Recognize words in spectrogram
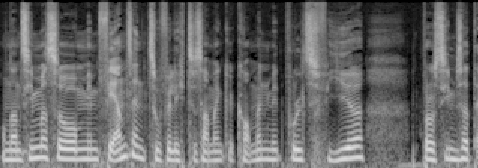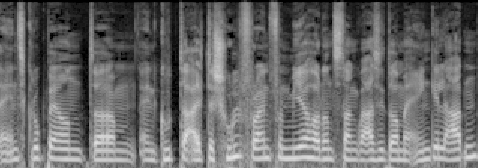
und dann sind wir so mit dem Fernsehen zufällig zusammengekommen mit Puls 4 Pro 7 Sat 1 Gruppe und ähm, ein guter alter Schulfreund von mir hat uns dann quasi da mal eingeladen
